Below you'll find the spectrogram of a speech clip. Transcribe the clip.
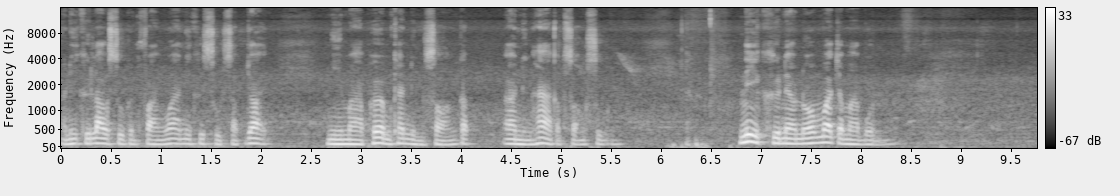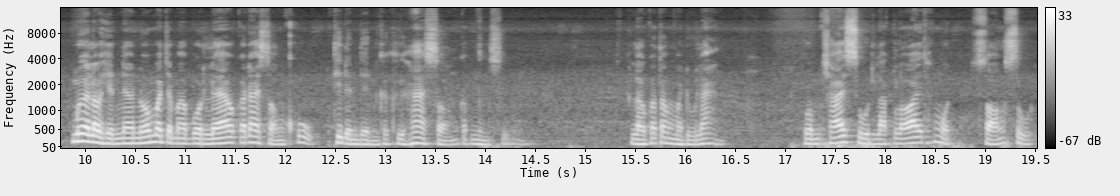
อันนี้คือเล่าสู่กันฟังว่านี่คือสูตรสับย่อย มีมาเพิ่มแค่ 1 2 กับอ่า1 5 กับ 2 0 นี่คือแนวโน้มว่าจะมาบน เมื่อเราเห็นแนวโน้มว่าจะมาบนแล้วก็ได้ 2 คู่ที่เด่นๆ ก็คือ 5 2 กับ 1 0 เราก็ต้องมาดูล่าง ผมใช้สูตรหลักร้อยทั้งหมด 2 สูตร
